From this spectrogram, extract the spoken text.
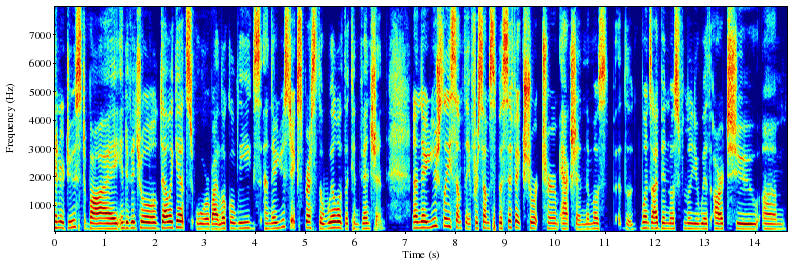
introduced by individual delegates or by local leagues, and they're used to express the will of the convention. And they're usually something for some specific short-term action. The most, the ones I've been most familiar with are to um,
